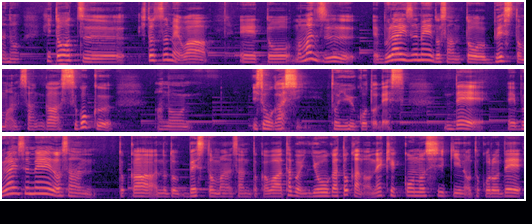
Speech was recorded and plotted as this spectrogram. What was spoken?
あの一つ一つ目は、えーとまあ、まずブライズメイドさんとベストマンさんがすごくあの忙しいということです。でブライズメイドさんとかあのベストマンさんとかは多分洋画とかのね結婚の式のところで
